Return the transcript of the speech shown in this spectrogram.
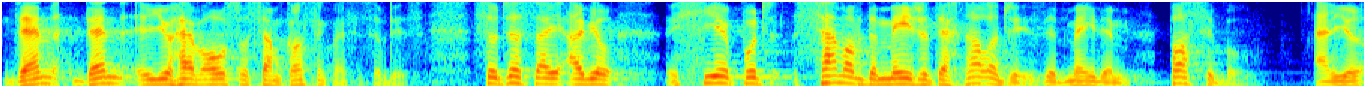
then, then you have also some consequences of this. So just I, I will here put some of the major technologies that made them possible. And you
